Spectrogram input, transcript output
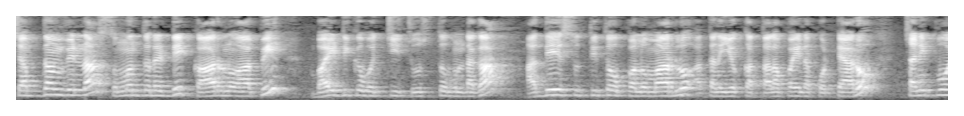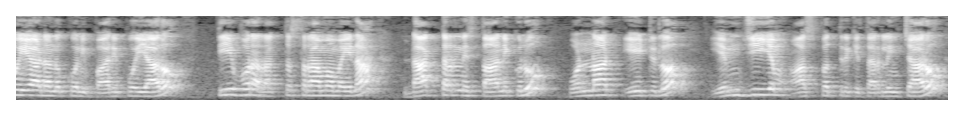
శబ్దం విన్న సుమంత్ రెడ్డి కారును ఆపి బయటికి వచ్చి చూస్తూ ఉండగా అదే సుత్తితో పలుమార్లు అతని యొక్క తలపైన కొట్టారు. చనిపోయాడనుకొని పారిపోయారు. తీవ్ర రక్తస్రావమైన డాక్టర్ని స్థానికులు వన్ నాట్ ఎయిట్లో ఎంజీఎం ఆసుపత్రికి తరలించారు.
